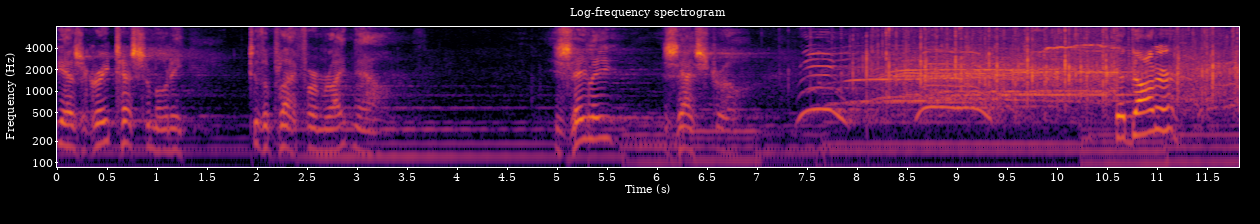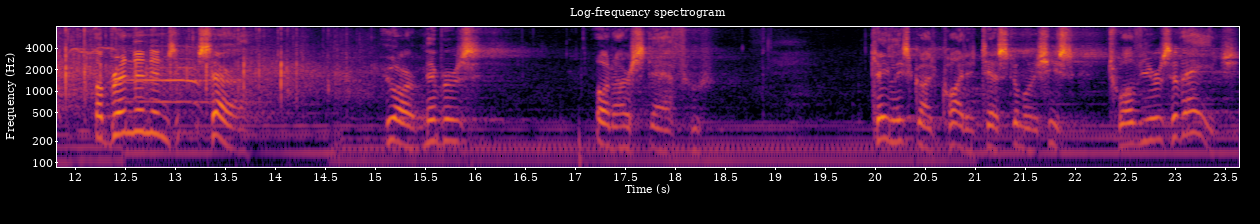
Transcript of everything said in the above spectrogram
He has a great testimony to the platform right now. Zailey Zastrow. The daughter of Brendan and Sarah, who are members on our staff. Who Kaylee's got quite a testimony. She's 12 years of age.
